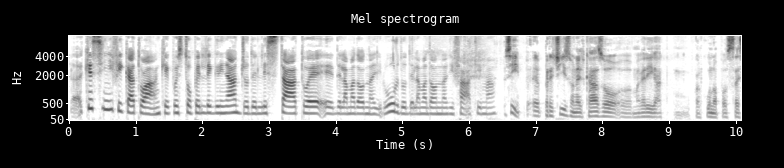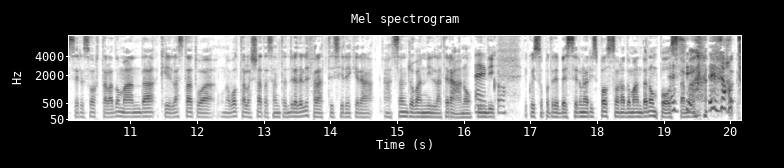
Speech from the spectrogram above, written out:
eh, che significato ha anche questo pellegrinaggio delle statue eh, della Madonna di Lourdes, della Madonna di Fatima? Sì, è preciso nel caso eh, magari a qualcuno possa essere sorta la domanda che la statua una volta lasciata Sant'Andrea delle Fratte si recherà a San Giovanni il Laterano, quindi ecco. questo potrebbe essere una risposta a una domanda non posta, eh sì, ma esatto,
